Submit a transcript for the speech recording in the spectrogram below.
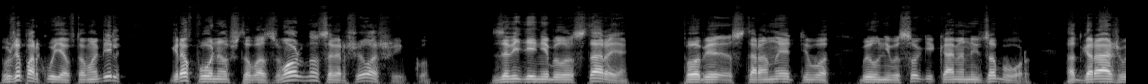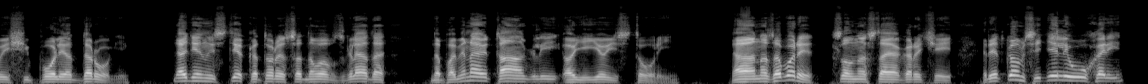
Уже паркуя автомобиль, граф понял, что, возможно, совершил ошибку. Заведение было старое, по обе стороны от него был невысокий каменный забор, отгораживающий поле от дороги. Один из тех, которые с одного взгляда напоминают Англии о ее истории. А на заборе, словно стая горычей, редком сидели ухари,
